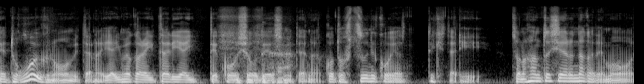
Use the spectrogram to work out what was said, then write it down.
えどこ行くの?」みたいな「いや今からイタリア行って交渉です」みたいな。ことを普通にこうやってきたりその半年やる中でも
